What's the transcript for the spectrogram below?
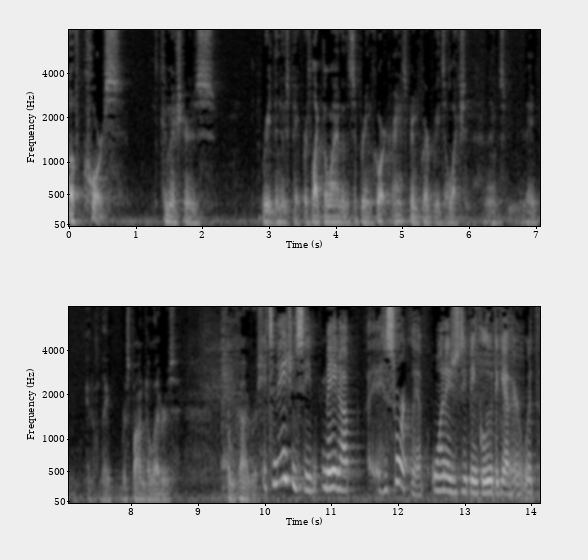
of course, commissioners read the newspapers like the land of the Supreme Court. Right? The Supreme Court reads election. They you know they respond to letters from Congress. It's an agency made up historically of one agency being glued together with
